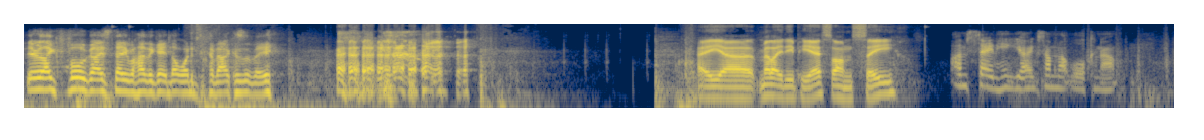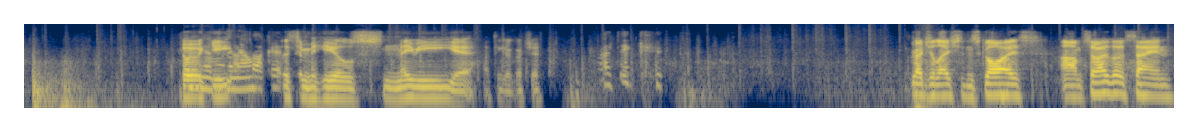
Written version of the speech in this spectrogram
there are like four guys standing behind the gate not wanting to come out because of me. Hey, uh, melee DPS on C. I'm staying here, yo, because I'm not walking up. Turkey, Yeah, now. Fuck it. there's some heals. Maybe, yeah. I think I got you. I think. Congratulations, guys. Um, so as I was saying,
